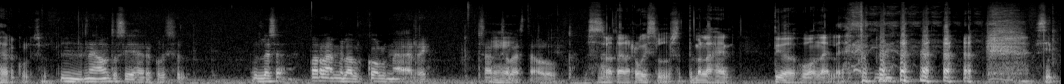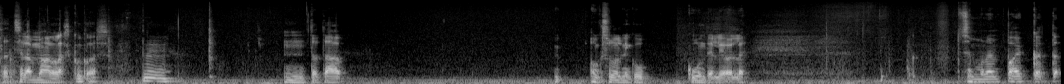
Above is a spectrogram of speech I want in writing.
herkulliselta. Mm, ne on tosi herkullisia. Yleensä parhaimmillaan ollut kolme eri saksalaista olutta. Sä sanot aina ruisselussa, että mä lähden työhuoneelle. Sitten oot siellä mallaskukossa. Niin. mm, tota, onko sulla niinku kuuntelijoille semmoinen paikka, että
